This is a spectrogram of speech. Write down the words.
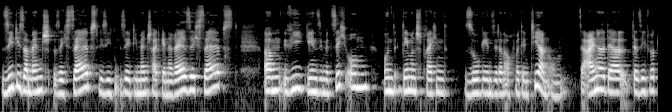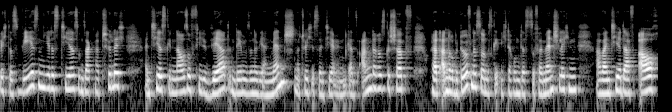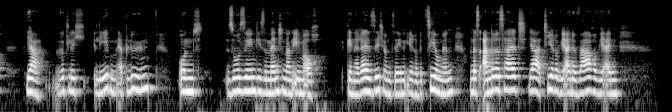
sieht dieser Mensch sich selbst, wie sieht, die Menschheit generell sich selbst, ähm, wie gehen sie mit sich um und dementsprechend so gehen sie dann auch mit den Tieren um. Der eine, der, der sieht wirklich das Wesen jedes Tiers und sagt natürlich, ein Tier ist genauso viel wert in dem Sinne wie ein Mensch. Natürlich ist ein Tier ein ganz anderes Geschöpf und hat andere Bedürfnisse und es geht nicht darum, das zu vermenschlichen, aber ein Tier darf auch ja wirklich leben, erblühen und so sehen diese Menschen dann eben auch generell sich und sehen ihre Beziehungen. Und das andere ist halt, ja, Tiere wie eine Ware, wie ein,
